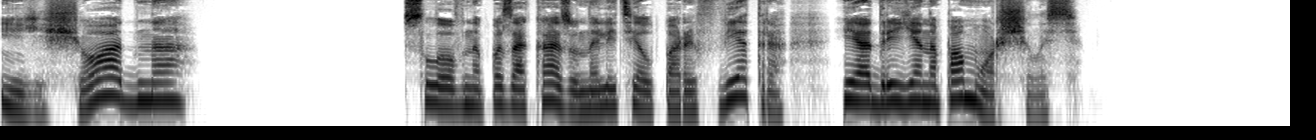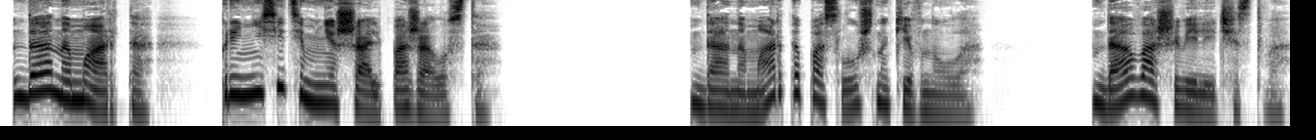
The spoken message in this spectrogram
и еще одна. Словно по заказу налетел порыв ветра, и Адриена поморщилась. «Дана Марта, принесите мне шаль, пожалуйста». Дана Марта послушно кивнула. «Да, Ваше Величество».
